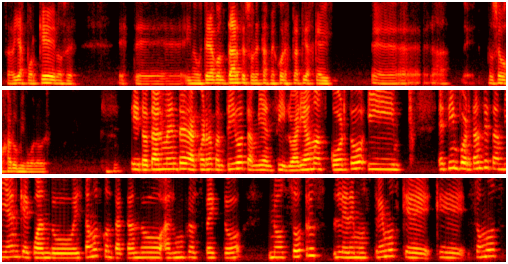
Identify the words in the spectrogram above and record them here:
¿Sabías por qué? No sé. Este, y me gustaría contarte sobre estas mejores prácticas que vi. Eh, eh, no sé vos, Harumi, cómo lo ves. Sí, totalmente de acuerdo contigo. También, sí, lo haría más corto y es importante también que cuando estamos contactando algún prospecto, nosotros le demostremos que, que somos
